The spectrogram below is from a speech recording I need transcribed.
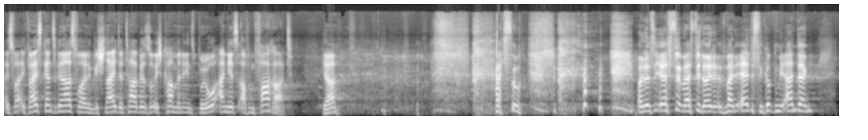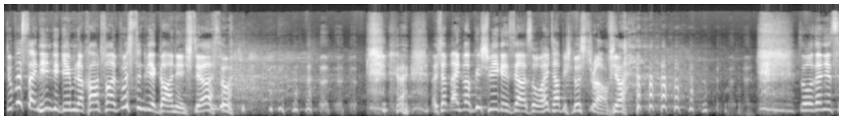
es war, ich weiß ganz genau, es war ein geschneiter Tag, so ich kam ins Büro an jetzt auf dem Fahrrad. Ja. Also, und das Erste, was die Leute, meine Ältesten gucken mir an, und sagen, du bist ein hingegebener Radfahrer, wussten wir gar nicht. Ja, so. Ich habe einfach geschwiegen, ja, so, heute habe ich Lust drauf. Ja. So, dann jetzt,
